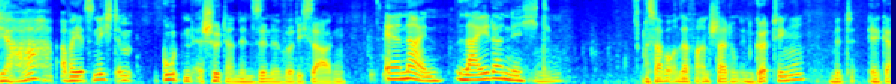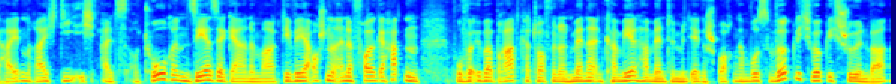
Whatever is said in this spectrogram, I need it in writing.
Ja, aber jetzt nicht im guten, erschütternden Sinne, würde ich sagen. Äh, nein, leider nicht. Es war bei unserer Veranstaltung in Göttingen mit Elke Heidenreich, die ich als Autorin sehr, sehr gerne mag, die wir ja auch schon in einer Folge hatten, wo wir über Bratkartoffeln und Männer in Kamelhaarmänteln mit ihr gesprochen haben, wo es wirklich, wirklich schön war.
